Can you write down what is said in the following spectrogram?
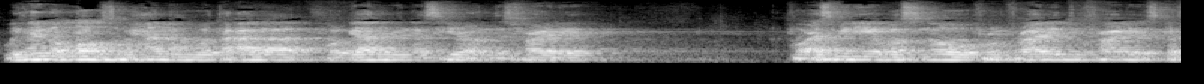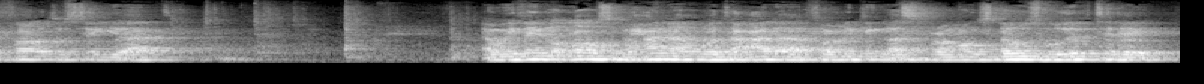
We thank Allah subhanahu wa ta'ala for gathering us here on this Friday. For as many of us know, from Friday to Friday is kafaratu sayyat. And we thank Allah subhanahu wa ta'ala for making us from amongst those who live today.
